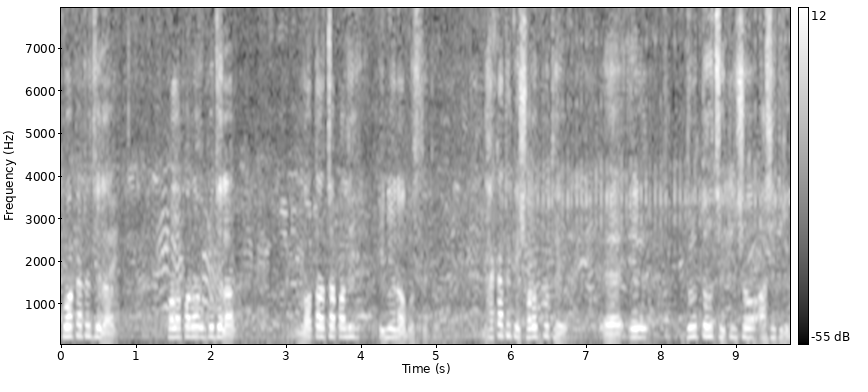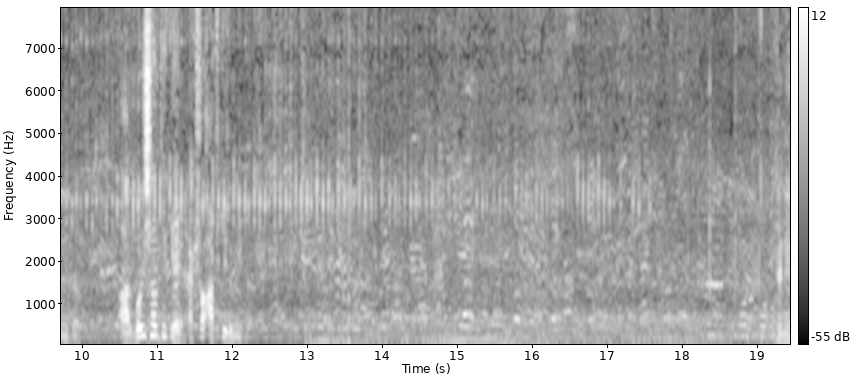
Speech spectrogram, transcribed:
কুয়াকাটা জেলার কলাপাড়া উপজেলার লতা চাপালি ইউনিয়নে অবস্থিত। ঢাকা থেকে সড়কপথে আহ, এর দূরত্ব হচ্ছে তিনশো আশি কিলোমিটার আর বরিশাল থেকে একশো আট কিলোমিটার। এখানে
